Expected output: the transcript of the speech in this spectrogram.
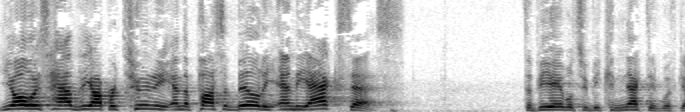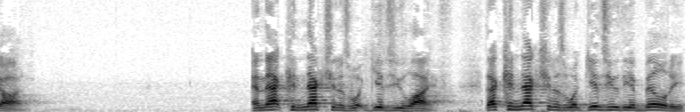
You always have the opportunity and the possibility and the access to be able to be connected with God. And that connection is what gives you life. That connection is what gives you the ability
